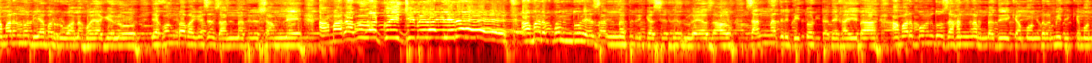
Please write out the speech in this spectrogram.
আমার নবী আবার রোয়ানা হয়ে গেল। এখন বাবা গেছে জান্নাতের সামনে। আমার আল্লাহ কই জিবরাইল রে, আমার বন্ধুরে জান্নাতের কাছে যাও, জান্নাতের ভিতরটা দেখাইবা। আমার বন্ধু জাহান্নামটা দিয়ে কেমন মিদি কেমন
